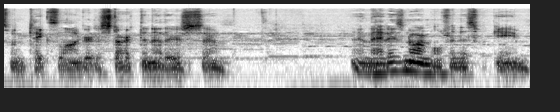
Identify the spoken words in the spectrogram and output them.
This one takes longer to start than others, so and that is normal for this game.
